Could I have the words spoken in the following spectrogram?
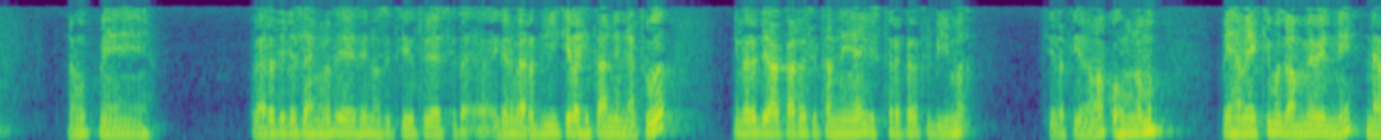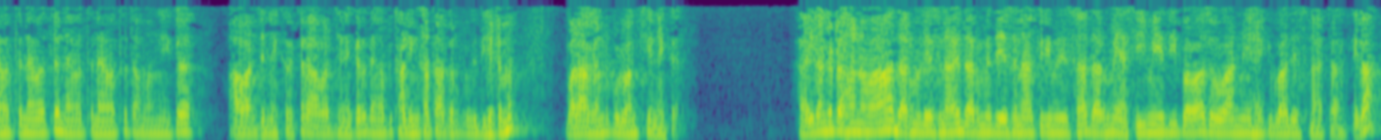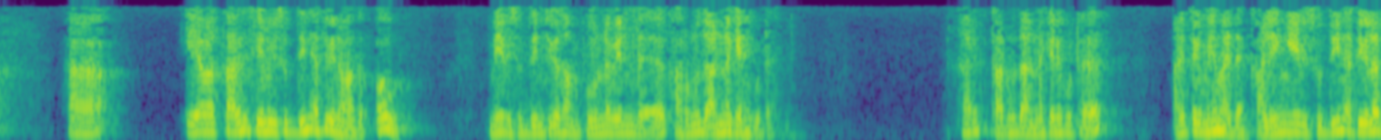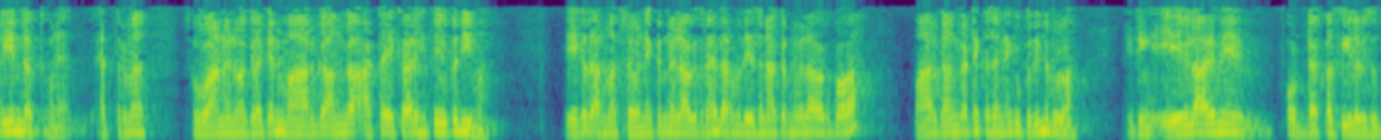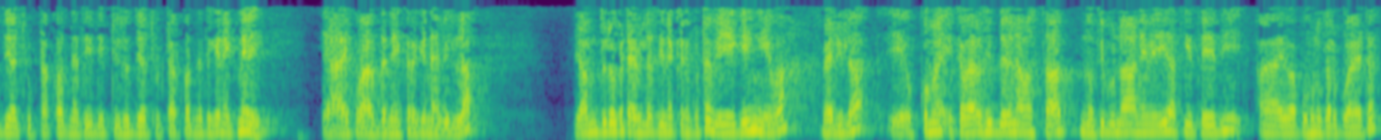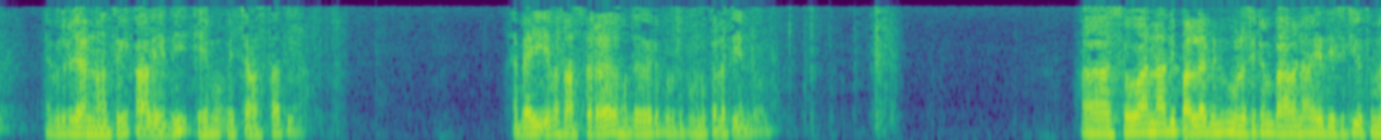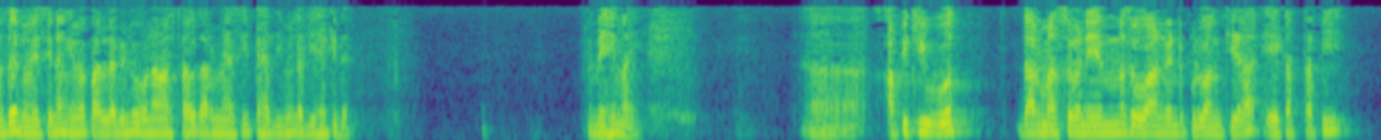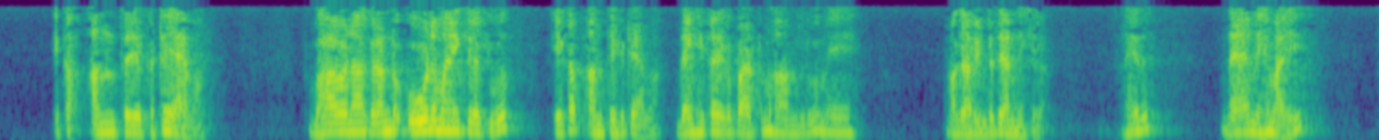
නමුත් මේ වැරදි ලෙස හැඟුණොත් ඒසේ නොසිතිය යුතුය සිත. ඒ කියන්නේ වැරදි කියලා හිතන්නේ නැතුව නිවැරදි ආකාරයට සිතන්නේ යයි විස්තර කර තිබීම කියලා කියනවා. කොහොම නමුත් මේ හැම එකකින්ම ගම්ම වෙන්නේ නැවත නැවත නැවත නැවත තමන් ඒක ආවර්ජනය කර කර ආවර්ජනය කර දැන් අපි කලින් කතා කරපු විදිහටම බලා ගන්න පුළුවන් කියන එක. ඊළඟට අහනවා ධර්ම දේශනාවේ ධර්ම දේශනා කිරීමේදී සහ ධර්ම ඇසීමේදී පවා සෝවන් වේ හැකි බව දේශනා කරා කියලා. ඒ අවස්ථාවේදී සියලු විසුද්ධීන් ඇති වෙනවද? ඔව්. මේ විසුද්ධීන් ටික සම්පූර්ණ වෙන්න කරුණු දන්න කෙනෙකුට. හරිද? කරුණු දන්න කෙනෙකුට අනිත් එක මෙහෙමයි දැන් කලින් මේ විසුද්ධීන් ඇති වෙලා තියෙන්නත් ඕනේ. ඇත්තටම සෝවාන් වෙනවා කියලා කියන්නේ මාර්ගාංග 8 එකවර හිතේ උපදීමක්. ඒක ධර්ම ශ්‍රවණය කරන වෙලාවක විතරයි ධර්ම දේශනා කරන වෙලාවක පවා මාර්ගාංග 8 එක සෙනෙක උපදින්න පුළුවන්. ඉතින් ඒ වෙලාවේ මේ පොඩ්ඩක්වත් සීල විසුද්ධිය චුට්ටක්වත් නැති, ditthi විසුද්ධිය චුට්ටක්වත් නැති කෙනෙක් නෙවෙයි. එයා ඒක වර්ධනය කරගෙන ඇවිල්ලා යම් දුරකට ඇවිල්ලා තියෙන කෙනෙකුට වේගෙන් ඒවා වැඩිලා ඒ ඔක්කොම එකවර සිද්ධ වෙන අවස්ථාවක් නොතිබුණා නෙවෙයි අතීතයේදී ඒවා පුහුණු කරපු අයට බුදුරජාණන් වහන්සේගේ කාලයේදී එහෙම වෙච්ච අවස්ථා තියෙනවා. හැබැයි ඒව සසර හොඳට පුරුදු පුහුණු කරලා තියෙන්න ඕනේ. සෝවාන් ආදී පල් ලැබෙනු මුල සිටම භාවනාවේ යෙදී සිටි උතුමද නොයසේනම් එම පල් ලැබෙනු ඕන අවස්ථාවක ධර්ම ඇසී පැහැදීමෙන් ලැබිය හැකිද? මෙහෙමයි. අපි කිව්වොත් ධර්ම ශ්‍රවණයෙන්ම සෝවාන් වෙන්න පුළුවන් කියලා ඒකත් අපි එක අන්තයකට යෑමක්. භාවනා කරන්න ඕනමයි කියලා කිව්වොත් ඒකත් අන්තයකට යෑමක්. දැන් හිතා එකපාරටම හාමුදුරුව මේ මග අරින්නද යන්නේ කියලා. නේද? නෑ මෙහෙමයි.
